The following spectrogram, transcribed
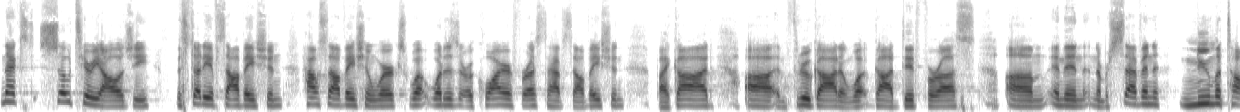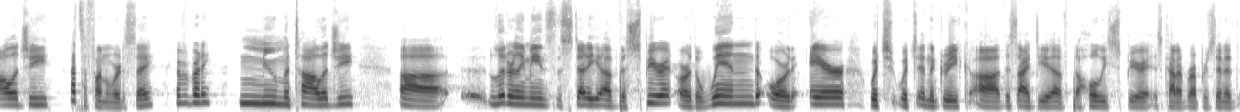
Next, soteriology, the study of salvation, how salvation works, what, what does it require for us to have salvation by God uh, and through God, and what God did for us. Um, and then number seven, pneumatology. That's a fun word to say. Everybody? Pneumatology. Uh, literally means the study of the spirit or the wind or the air, which, which in the Greek, uh, this idea of the Holy Spirit is kind of represented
